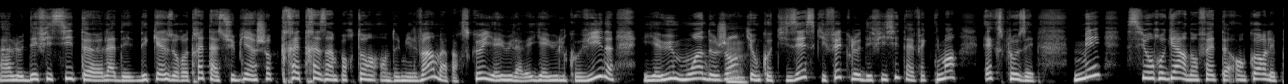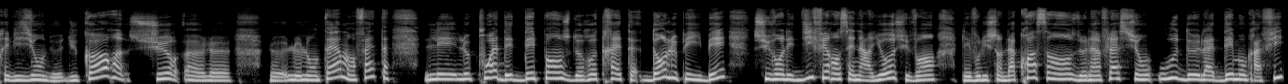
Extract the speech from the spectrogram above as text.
Hein, le déficit euh, là des, caisses de retraite a subi un choc très très important en 2020, bah parce qu'il y a eu il y a eu le Covid, il y a eu moins de gens mmh. qui ont cotisé, ce qui fait que le déficit a effectivement explosé. Mais si on regarde en fait encore les prévisions du corps sur euh, le, long terme, en fait, les, le poids des dépenses de retraite dans le PIB, suivant les différents scénarios, suivant l'évolution de la croissance, de l'inflation ou de la démographie,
